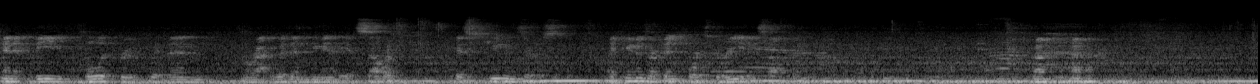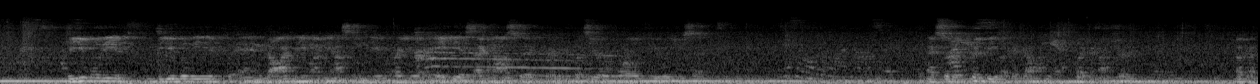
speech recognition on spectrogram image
can it be bulletproof within within humanity itself? Because humans are just like humans are bent towards greed and stuff. And, do you believe? Do you believe in God? Do you mind me asking you? Are you an atheist, agnostic, or what's your worldview? Would you say? And so there could be like a God, but you're not sure. Okay.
